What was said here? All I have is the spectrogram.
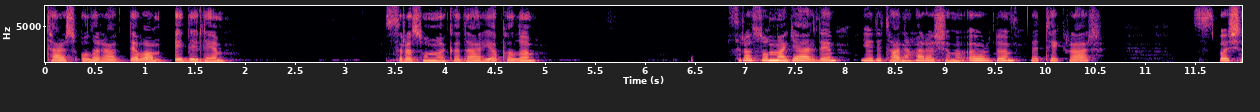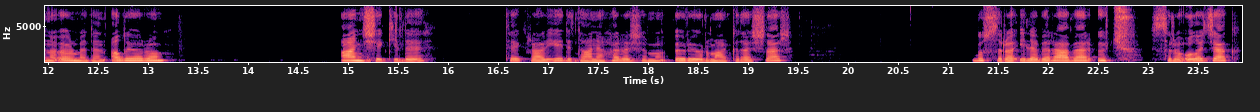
ters olarak devam edelim. Sıra sonuna kadar yapalım. Sıra sonuna geldim. 7 tane haraşamı ördüm ve tekrar başını örmeden alıyorum. Aynı şekilde tekrar 7 tane haraşamı örüyorum arkadaşlar. Bu sıra ile beraber 3 sıra olacak.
